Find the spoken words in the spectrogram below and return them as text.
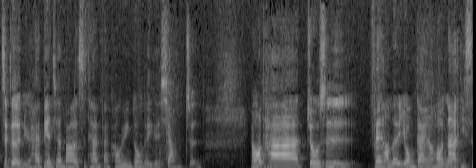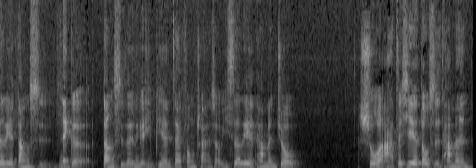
这个女孩变成巴勒斯坦反抗运动的一个象征，然后她就是非常的勇敢。然后那以色列当时那个当时的那个影片在疯传的时候，以色列他们就说啊，这些都是他们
